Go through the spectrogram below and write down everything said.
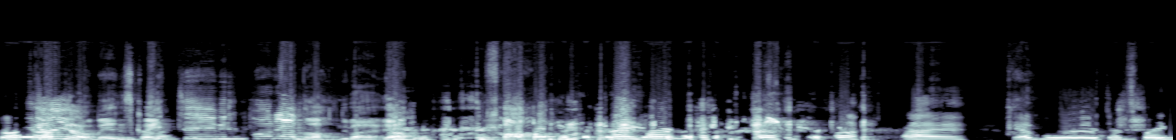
Sa Ja, ja. Robin skal ikke vinne på det nå. Du bare ja, faen. Nei, nei, nei. Jeg, jeg bor i Tønsberg.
